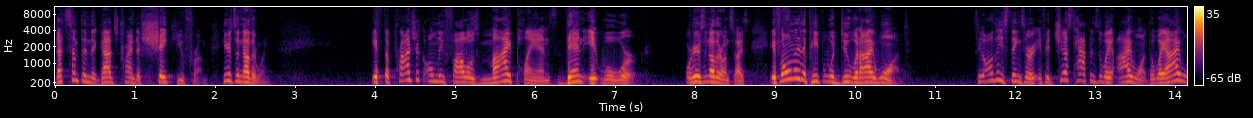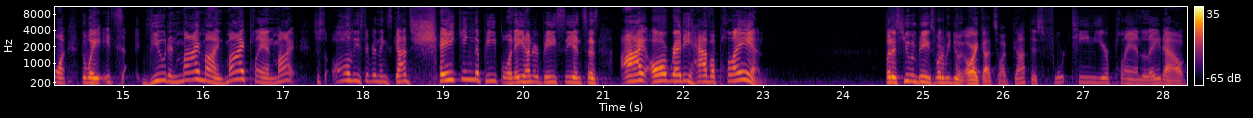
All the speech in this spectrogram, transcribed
That's something that God's trying to shake you from. Here's another one. If the project only follows my plans, then it will work. Or here's another one size. If only the people would do what I want. See, all these things are, if it just happens the way I want, the way I want, the way it's viewed in my mind, my plan, my, just all these different things. God's shaking the people in 800 BC and says, I already have a plan. But as human beings, what are we doing? All right, God, so I've got this 14 year plan laid out.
